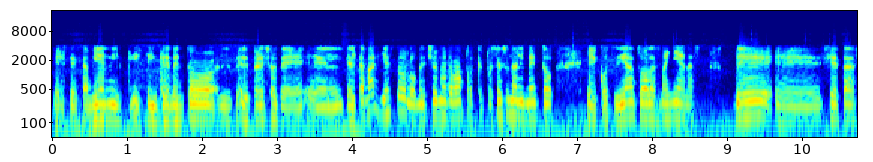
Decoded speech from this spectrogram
este, también este, incrementó el, precio de, del tamal y esto lo menciono Román porque pues es un alimento eh, cotidiano todas las mañanas de eh, ciertas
